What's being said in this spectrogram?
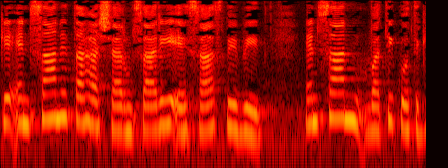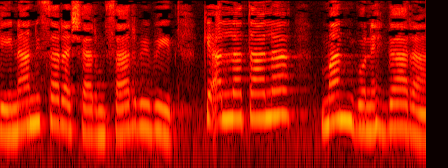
کہ انسان تہا شرمساری احساس بھی بیت انسان وتی کتگینا نسارا شرمسار بھی بیت کہ اللہ تعالی من گنہگارا،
